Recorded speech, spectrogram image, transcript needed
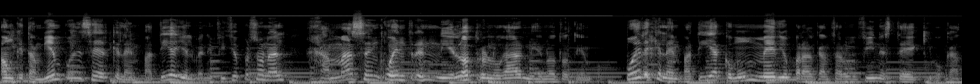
Aunque también puede ser que la empatía y el beneficio personal jamás se encuentren ni en otro lugar ni en otro tiempo. Puede que la empatía como un medio para alcanzar un fin esté equivocado,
